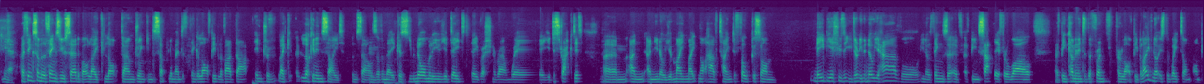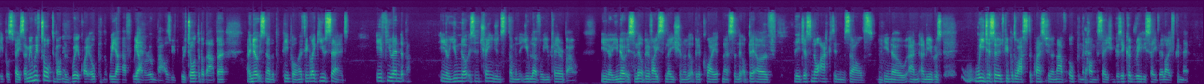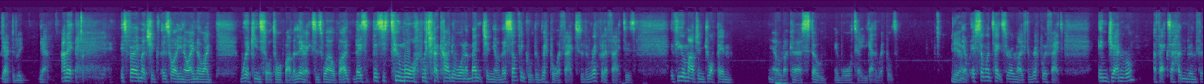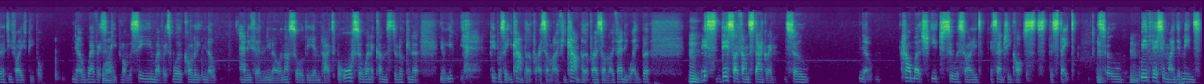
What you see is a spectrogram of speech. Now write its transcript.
yeah. I think some of the things you said about like lockdown drinking to supplement. I think a lot of people have had that intro, like looking inside themselves, mm. haven't they? Because normally your day to day rushing around where you're distracted, mm. um, and and you know your mind might not have time to focus on maybe issues that you don't even know you have, or you know things that have, have been sat there for a while have been coming to the front for a lot of people. I've noticed the weight on, on people's face. I mean, we've talked about that. We're quite open that we have we have our own battles. We've, we've talked about that, but I noticed in other people, and I think, like you said, if you end up, you know, you notice a change in someone that you love or you care about, you know, you notice a little bit of isolation, a little bit of quietness, a little bit of they're just not acting themselves, mm. you know, and I mean, because we just urge people to ask the question and have open the yeah. conversation because it could really save their life, couldn't it? Effectively. Yeah. yeah. And it, it's very much as well. You know, I know I working sort of talk about the lyrics as well, but I, there's there's just two more which I kind of want to mention. You know, there's something called the ripple effect. So the ripple effect is if you imagine dropping, you know, like a stone in water, and you get the ripples. Yeah. You know, if someone takes their own life, the ripple effect, in general, affects 135 people. You know, whether it's wow. people on the scene, whether it's work colleagues you know, anything, you know, and that's sort of the impact. But also when it comes to looking at, you know, you people say you can't put a price on life. You can't put a price on life anyway. But mm. this this I found staggering. So, you know, how much each suicide essentially costs the state. Mm. So mm. with this in mind, it means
